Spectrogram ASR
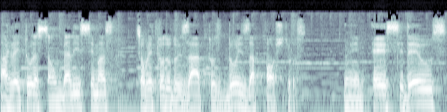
As leituras são belíssimas, sobretudo dos Atos dos Apóstolos. Esse Deus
